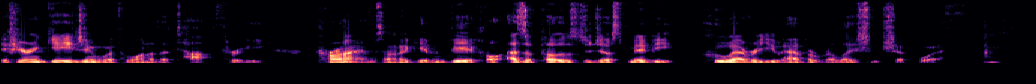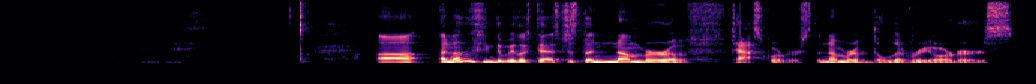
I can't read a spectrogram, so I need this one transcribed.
if you're engaging with one of the top three primes on a given vehicle, as opposed to just maybe whoever you have a relationship with. Uh, another thing that we looked at is just the number of task orders, the number of delivery orders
